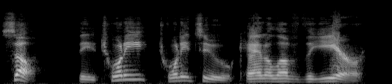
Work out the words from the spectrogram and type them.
So the 2022 Candle of the Year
